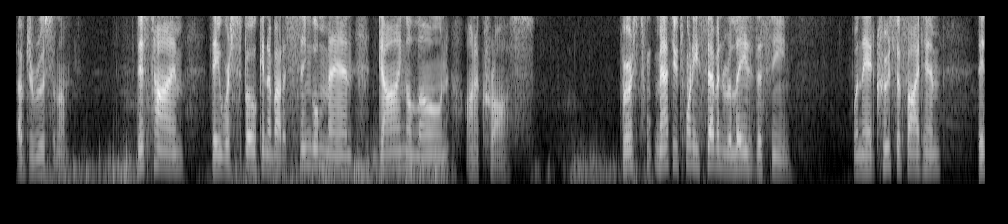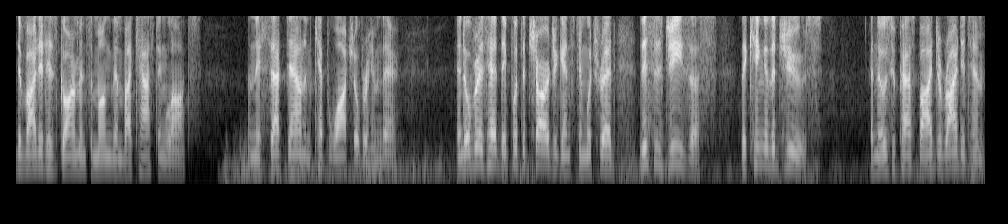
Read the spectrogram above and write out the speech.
of Jerusalem. This time, they were spoken about a single man dying alone on a cross. Verse Matthew 27 relays the scene. When they had crucified him, they divided his garments among them by casting lots. And they sat down and kept watch over him there. And over his head they put the charge against him, which read, This is Jesus, the King of the Jews. And those who passed by derided him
